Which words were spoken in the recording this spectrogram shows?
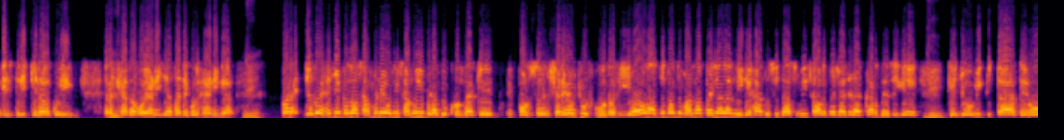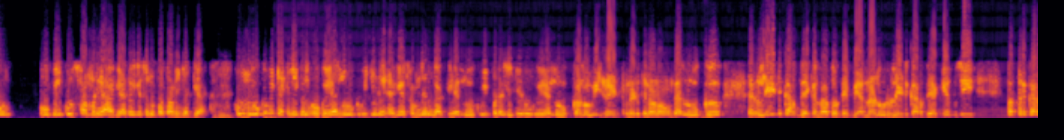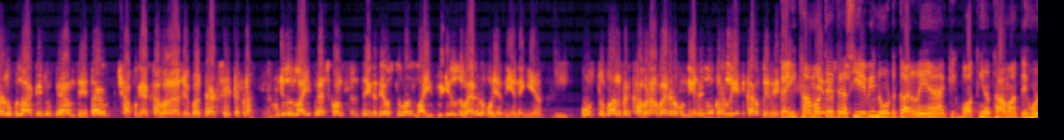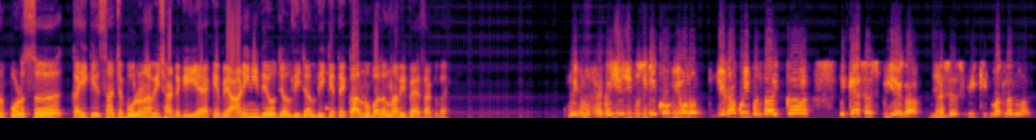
ਇਸ ਤਰੀਕੇ ਨਾਲ ਕੋਈ ਰੱਖਿਆ ਤਾਂ ਹੋਇਆ ਨਹੀਂ ਜਾਂ ਸਾਡੇ ਕੋਲ ਹੈ ਨਹੀਂਗਾ ਜੀ। ਪਰ ਜਦੋਂ ਇਹੋ ਜਿਹੀਆਂ ਗੱਲਾਂ ਸਾਹਮਣੇ ਆਉਂਦੀ ਸਾਨੂੰ ਵੀ ਬੜਾ ਦੁੱਖ ਹੁੰਦਾ ਕਿ ਪੁਲਿਸ ਸ਼ਰੇਆਮ ਝੂਠ ਬੋਲ ਰਹੀ ਹੈ ਔਰ ਅੱਜ ਦਾ ਜ਼ਮਾਨਾ ਪਹਿਲਾਂ ਵਾਲਾ ਨਹੀਂ ਰਿਹਾ। ਤੁਸੀਂ 10-20 ਸਾਲ ਪਹਿਲਾਂ ਜਿਹੜਾ ਕਰਦੇ ਸੀਗੇ ਕਿ ਜੋ ਵੀ ਕੀਤਾ ਤੇ ਉਹ ਉਹ ਬਿਲਕੁਲ ਸਾਹਮਣੇ ਆ ਗਿਆ ਤੇ ਕਿਸੇ ਨੂੰ ਪਤਾ ਨਹੀਂ ਲੱਗਿਆ। ਹੁਣ ਲੋਕ ਵੀ ਟੈਕਨੀਕਲ ਹੋ ਗਏ ਆ ਲੋਕ ਵੀ ਜਿਹੜੇ ਹੈਗੇ ਆ ਸਮਝਣ ਲੱਗ ਗਏ ਆ ਲੋਕ ਵੀ ਪੜ੍ਹੇ ਲਿਖੇ ਹੋ ਗਏ ਆ ਲੋਕਾਂ ਨੂੰ ਵੀ ਜਿਹੜਾ ਇੰਟਰਨੈਟ ਚਲਾਉਣਾ ਆਉਂਦਾ ਲੋਕ ਰਿਲੇਟ ਕਰਦੇ ਆ ਗੱਲਾਂ ਤੁਹਾਡੇ ਬਿਆਨਾਂ ਨੂੰ ਰਿਲੇਟ ਕਰਦੇ ਆ ਕਿ ਤੁਸੀਂ ਪੱਤਰਕਾਰਾਂ ਨੂੰ ਬੁਲਾ ਕੇ ਜੋ ਬਿਆਨ ਦੇਤਾ ਛਪ ਗਿਆ ਖਬਰ ਆ ਜੋ ਬਸ ਦੈਟਸ ਇਟ ਹਨਾ? ਜਦੋਂ ਲਾਈਵ ਪ੍ਰੈਸ ਕਾਨਫਰੰਸ ਦੇਖਦੇ ਆ ਉਸ ਤੋਂ ਬਾਅਦ ਲਾਈਵ ਵੀਡੀਓਜ਼ ਵਾਇਰਲ ਹੋ ਜਾਂਦੀਆਂ ਨੇਗੀਆਂ। ਉਸ ਤੋਂ ਬਾਅਦ ਫਿਰ ਖਬਰਾਂ ਵਾਇਰਲ ਹੁੰਦੀਆਂ ਨੇ ਲੋਕ ਰਿਲੇਟ ਕਰਦੇ ਨੇ। ਕਈ ਥਾਵਾਂ ਤੇ ਤੇ ਅਸੀਂ ਇਹ ਵੀ ਨੋਟ ਕਰ ਰਹੇ ਹਾਂ ਕਿ ਬਹੁਤੀਆਂ ਥਾਵਾਂ ਤੇ ਹੁਣ ਪੁਲਿਸ ਕਈ ਕੇਸਾਂ 'ਚ ਬੋਲਣਾ ਵੀ ਛੱਡ ਗਈ ਹੈ। ਕਿ ਬਿਆਨ ਹੀ ਨਹੀਂ ਦਿਓ ਜਲਦੀ ਜਲਦੀ ਕਿਤੇ ਕੱਲ ਨੂੰ ਬਦਲਣਾ ਵੀ ਪੈ ਸਕਦਾ ਹੈ। ਨਹੀਂ ਹੁਣ ਹੈਗਾ ਹੀ ਹੈ ਜੀ। ਤੁਸੀਂ ਦੇਖੋ ਵੀ ਹੁਣ ਜਿਹੜਾ ਕੋਈ ਬੰਦਾ ਇੱਕ ਇੱਕ ਐਸਐਸਪੀ ਹੈਗਾ। ਜੀ। ਐਸਐਸਪੀ ਕੀ ਮਤਲਬ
